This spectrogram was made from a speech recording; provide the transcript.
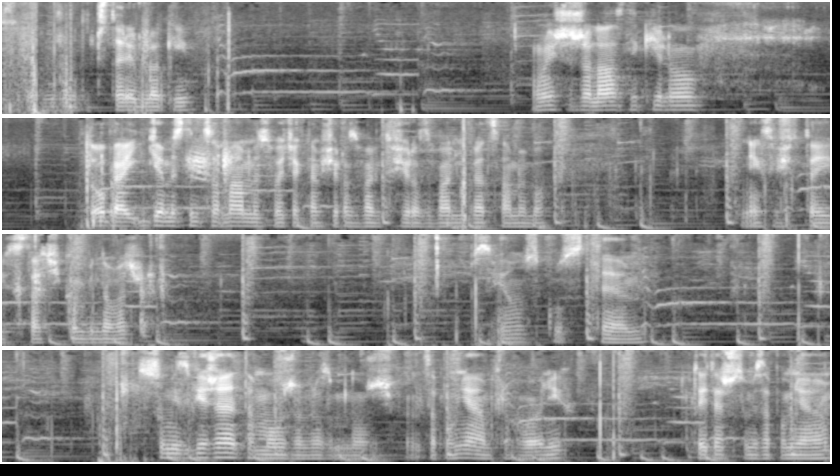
Sobie odłożymy te 4 bloki. Mam jeszcze żelazny kilo. Dobra, idziemy z tym co mamy. Słuchajcie, jak tam się rozwali, to się rozwali. Wracamy, bo nie chcę się tutaj stać i kombinować. W związku z tym w sumie zwierzęta możemy rozmnożyć. Zapomniałem trochę o nich. Tutaj też w sumie zapomniałem.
